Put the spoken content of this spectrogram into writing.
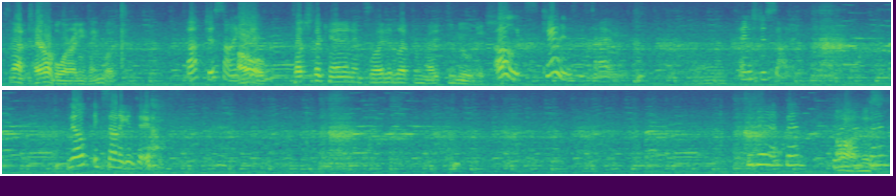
It's not terrible or anything, but... Oh, just Sonic. Oh, touch the cannon and slide it left and right to move it. Oh, it's cannons this time. Uh, And it's just Sonic. Nope, it's Sonic and Tails. Oh, I missed.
